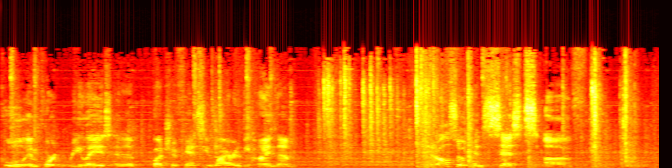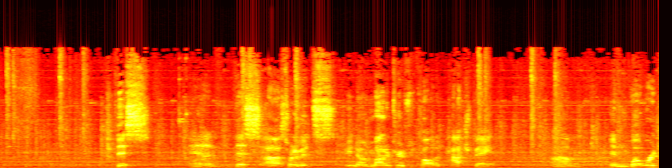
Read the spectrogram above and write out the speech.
cool, important relays and a bunch of fancy wiring behind them. And it also consists of this and this uh, sort of its, you know, in modern terms we call it a patch bay. Um, and what we're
